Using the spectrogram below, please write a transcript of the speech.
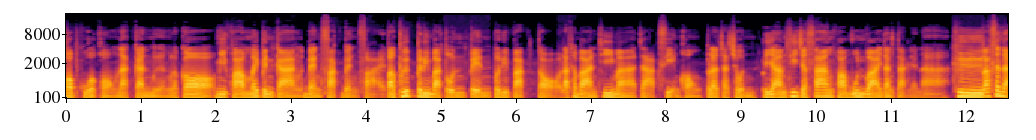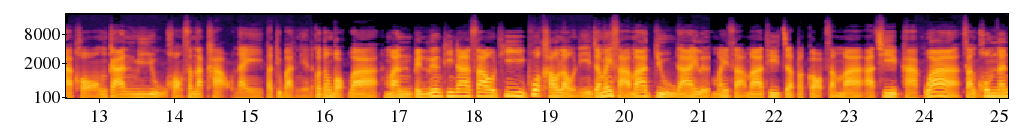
ครอบครัวของนักการเมือง แล้วก็มีความไม่เป็นกลางแบ่งฝักแบ่งฝ่าย ประพฤติปฏิบัติตนเป็นปฏิปักษ์ต่อรัฐบาลที่มาจากเสียงของประชาชน พยายามที่จะสร้างความวุ่นวายต่างๆนานา คือลักษณะของการมีอยู่ของสำนักข่าวในปัจจุบันเนี้ก็ต้องบอกว่ามันเป็นเรื่องที่น่าเศร้าที่พวกเขาเหล่านี้จะไม่สามารถอยู่ได้เลย ไม่สามารถที่จะประกอบสัมมาอาชีพ หากว่าสังคมนั้น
